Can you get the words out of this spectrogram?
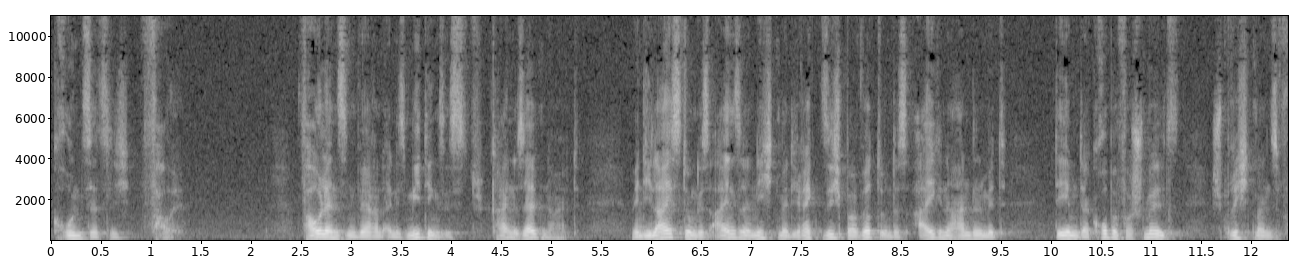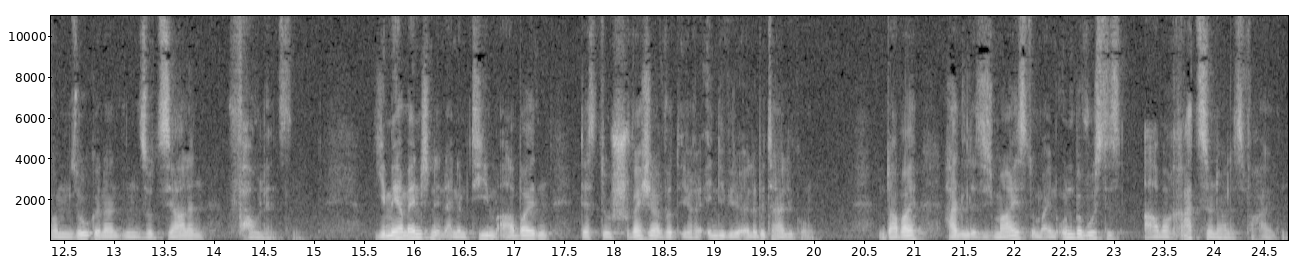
grundsätzlich faul. Faulenzen während eines Meetings ist keine Seltenheit. Wenn die Leistung des Einzelnen nicht mehr direkt sichtbar wird und das eigene Handeln mit dem der Gruppe verschmilzt, spricht man vom sogenannten sozialen Faulenzen. Je mehr Menschen in einem Team arbeiten, desto schwächer wird ihre individuelle Beteiligung. Und dabei handelt es sich meist um ein unbewusstes, aber rationales Verhalten.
